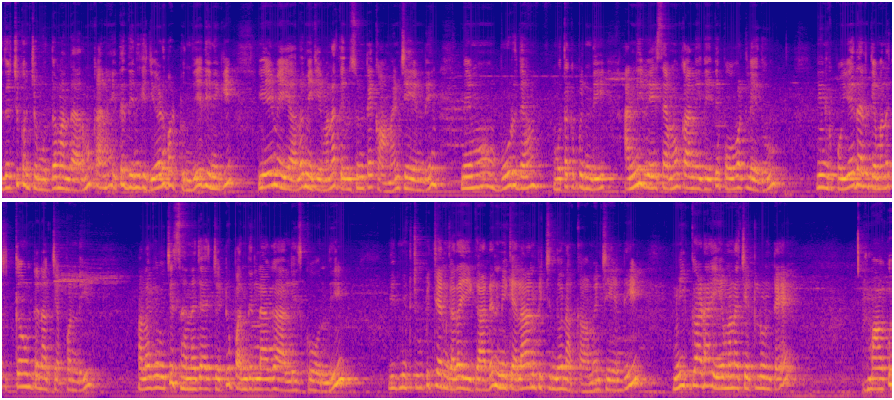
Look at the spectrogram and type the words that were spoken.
ఇది వచ్చి కొంచెం ముద్ద మందారం కానీ అయితే దీనికి జేడు పట్టుంది దీనికి ఏం వేయాలో మీకు ఏమైనా తెలుసుంటే కామెంట్ చేయండి. మేము బూడిద ముతకపిండి అన్నీ వేసాము. కానీ ఇదైతే పోవట్లేదు. దీనికి పోయేదానికి ఏమైనా చిట్కా ఉంటే నాకు చెప్పండి. అలాగే వచ్చి సన్నజాజి చెట్టు పందిరిలాగా అల్లేసుకో ఉంది ఇది మీకు చూపించాను కదా ఈ గార్డెన్. మీకు ఎలా అనిపించిందో నాకు కామెంట్ చేయండి. మీకు ఏమైనా చెట్లు ఉంటే మాకు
